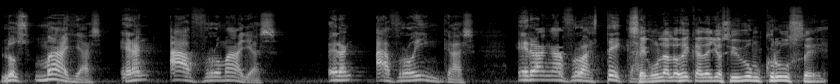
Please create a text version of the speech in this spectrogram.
Los mayas eran afromayas, eran afroincas, eran afroaztecas. Según la lógica de ellos, si hubo un cruce.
